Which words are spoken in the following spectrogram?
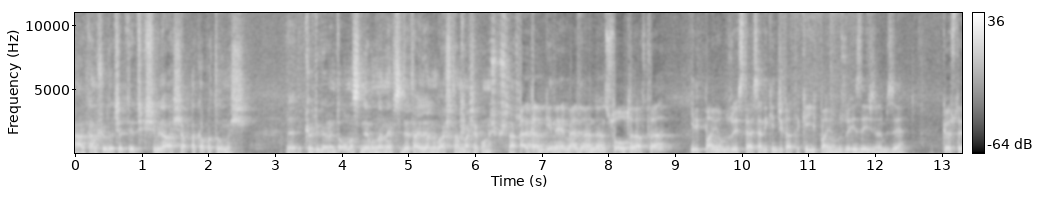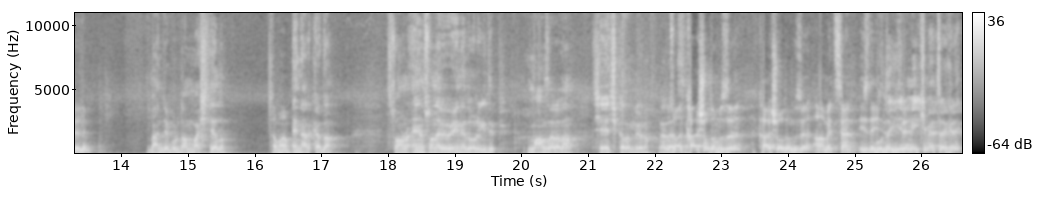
Erkam şurada çatıya çıkışı bile ahşapla kapatılmış. Ee, kötü görüntü olmasın diye bunların hepsi detaylarını baştan başa konuşmuşlar. Erkam yine merdivenden sol tarafta ilk banyomuzu istersen ikinci kattaki ilk banyomuzu izleyicilerimize gösterelim. Bence buradan başlayalım. Tamam. En arkadan. Sonra en son ebeveyne doğru gidip manzaradan şeye çıkalım diyorum. Ne O zaman dersin? karşı odamızı, karşı odamızı Ahmet sen izleyicilerimize... Burada 22 metrekare,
